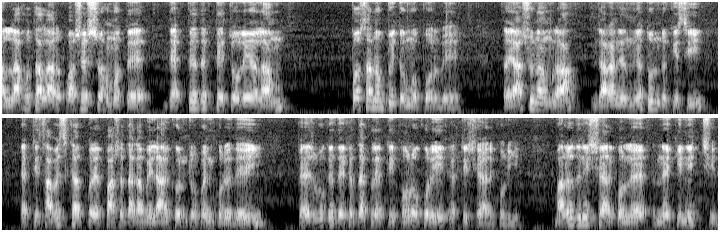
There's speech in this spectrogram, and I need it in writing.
আল্লাহ তালার অশেষ সহমতে দেখতে দেখতে চলে এলাম পঁচানব্বইতম পর্বে। তাই আসুন আমরা যারা নতুন দেখেছি একটি সাবস্ক্রাইব করে পাশে থাকা বেলে আইকনটি ওপেন করে দেই। ফেসবুকে দেখে থাকলে একটি ফলো করি, একটি শেয়ার করি। ভালো জিনিস শেয়ার করলে নেকি নিশ্চিত।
